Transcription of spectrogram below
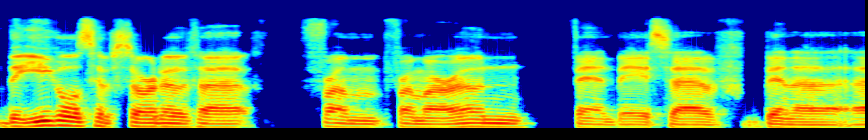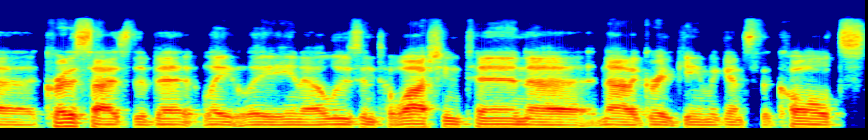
the Eagles have sort of uh from from our own fan base have been uh, uh, criticized a bit lately. You know, losing to Washington, uh, not a great game against the Colts.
